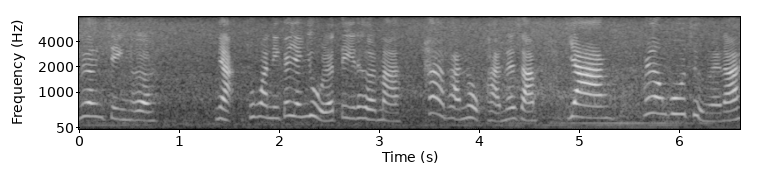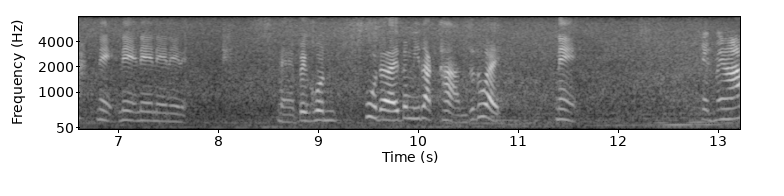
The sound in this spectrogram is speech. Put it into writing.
เรื่องจริงเออเนี่ย ทุกวันนี้ก็ยังอยู่แล้วตีเทินมาห้าพันหกพันด้วยซ้ำยางไม่ต้องพูดถึงเลยนะเน่เน่เน่เน่เน่แหมเป็นคนพูดอะไรต้องมีหลักฐานซะด้วยเน่เห็นไหมคะ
